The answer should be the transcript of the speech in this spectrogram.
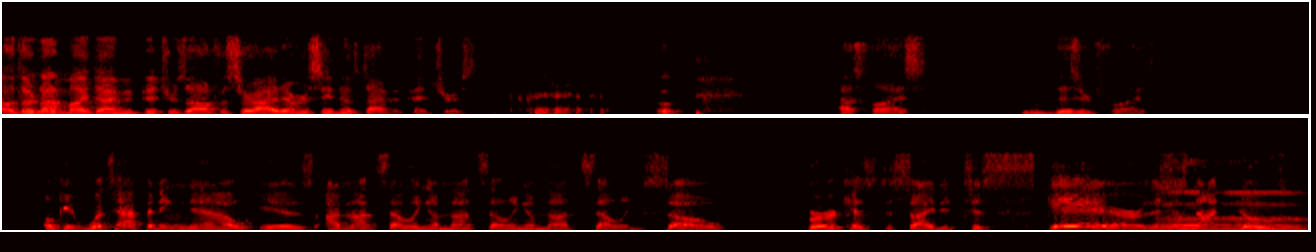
Oh, they're not my diamond pinchers, officer. I never seen those diamond pinchers. House flies. Ooh, lizard flies. okay, what's happening now is I'm not selling, I'm not selling, I'm not selling. So Burke has decided to scare. This is not ghost. Oh.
